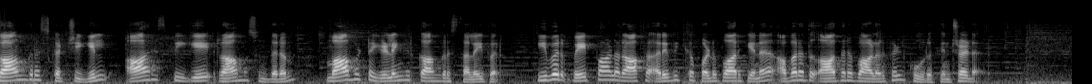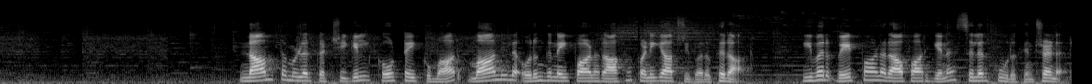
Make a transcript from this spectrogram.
காங்கிரஸ் கட்சியில் ஆர்எஸ்பிஏ ராமசுந்தரம் மாவட்ட இளைஞர் காங்கிரஸ் தலைவர். இவர் வேட்பாளராக அறிவிக்கப்படுவார் என அவரது ஆதரவாளர்கள் கூறுகின்றனர். நாம் தமிழர் கட்சியில் கோட்டை குமார் மாநில ஒருங்கிணைப்பாளராக பணியாற்றி வருகிறார். இவர் வேட்பாளராவார் என சிலர் கூறுகின்றனர்.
